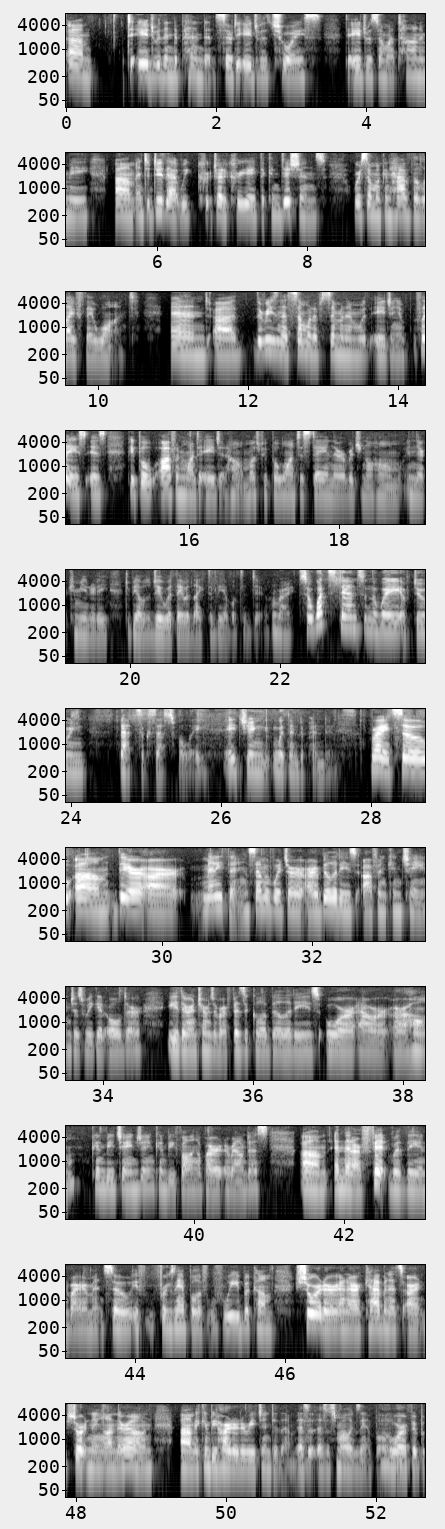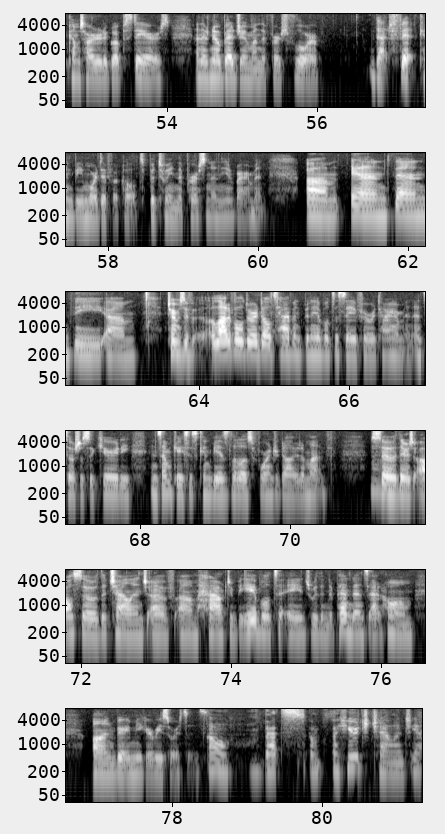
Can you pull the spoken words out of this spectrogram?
um, to age with independence, so to age with choice, to age with some autonomy. Um, and to do that, we try to create the conditions where someone can have the life they want. And uh, the reason that's somewhat of a synonym with aging in place is people often want to age at home. Most people want to stay in their original home, in their community, to be able to do what they would like to be able to do. Right. So, what stands in the way of doing that successfully, aging with independence? Right. So um, there are many things, some of which are our abilities often can change as we get older, either in terms of our physical abilities or our, our home can be changing, can be falling apart around us. Um, and then our fit with the environment. So, if, for example, if, if, we become shorter and our cabinets aren't shortening on their own, um, it can be harder to reach into them, as a, as a small example. Mm-hmm. Or if it becomes harder to go upstairs and there's no bedroom on the first floor, that fit can be more difficult between the person and the environment. Um, and then the um, in terms of a lot of older adults haven't been able to save for retirement and social security in some cases can be as little as $400 a month mm. so there's also the challenge of um, how to be able to age with independence at home on very meager resources oh that's a, a huge challenge yeah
